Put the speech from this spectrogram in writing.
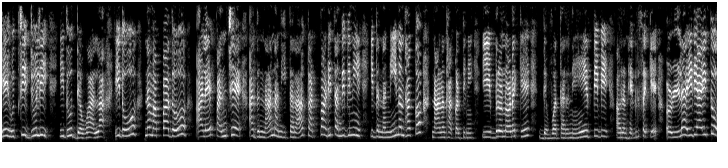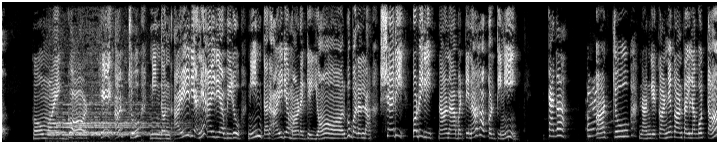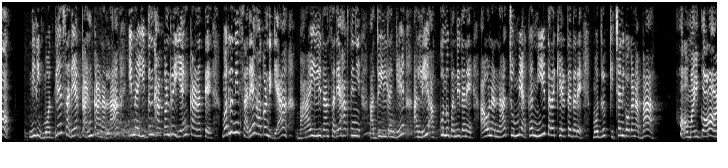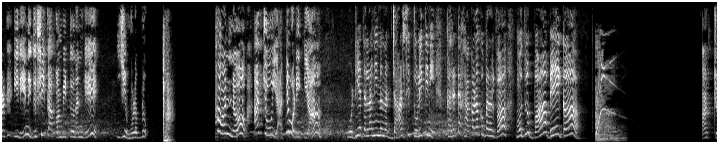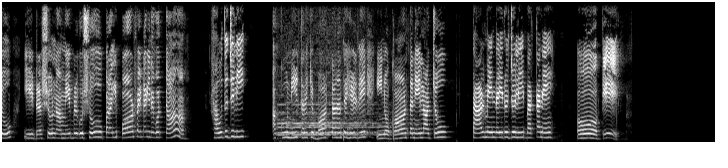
ಹೇ ಹುಚ್ಚಿ ಜೂಲಿ ಇದು ದೆವ್ವ ಅಲ್ಲ. ಇದು ನಮ್ಮ ಅಪ್ಪದು ಹಳೆ ಪಂಚೆ. ಅದನ್ನ ನಾನು ಈ ತರ ಕಟ್ ಮಾಡಿ ತಂದಿದ್ದೀನಿ. ಇದನ್ನ ನೀನೊಂದು ಹಾಕೋ ನಾನೊಂದು ಹಾಕೊಳ್ತೀನಿ. ಇಬ್ರು ನೋಡಕ್ಕೆ ದೆವ್ವ ತರನೇ ಇರ್ತೀವಿ. ಅವ್ರನ್ನ ಹೆದರ್ಸಕ್ಕೆ ಒಳ್ಳೆ ಐಡಿಯಾ ಆಯ್ತು. ಓ ಮೈ ಗಾಡ್ ಹೇ ಅಚ್ಚು ನಿಂದೊಂದು ಐಡಿಯಾನೇ ಐಡಿಯಾ ಬಿಡು. ನಿನ್ ತರ ಐಡಿಯಾ ಮಾಡಕ್ಕೆ ಯಾರಿಗೂ ಬರಲ್ಲ. ಸರಿ ಕೊಡಿಲಿ. ನಾನು ಆ ಬಟ್ಟೆನ ಹಾಕೊಳ್ತೀನಿ. ತಗ. ಅಚ್ಚು ನನಗೆ ಕಣ್ಣೆ ಕಾಣ್ತಾ ಇಲ್ಲ ಗೊತ್ತಾ? ನೀನು ಮೊದಲೇ ಸರಿಯಾಗಿ ಕಣ್ ಕಾಣಲ್ಲ? ಇನ್ನ ಇದನ್ನ ಹಾಕೊಂಡ್ರೆ ಹೆಂಗ್ ಕಾಣತ್ತೆ? ಮೊದಲು ನೀನ್ ಸರಿಯಾಗಿ ಹಾಕೊಂಡಿದ್ಯಾ? ಬಾ ಇಲ್ಲಿ ನಾನು ಸರಿಯಾಗಿ ಹಾಕ್ತೀನಿ. ಅದು ಇಲ್ದಂಗೆ ಅಲ್ಲಿ ಅಕ್ಕನು ಬಂದಿದ್ದಾನೆ ಅವನನ್ನ ಚುಮ್ಮಿ ಅಕ್ಕ ನೀ ತರ ಕೇಳ್ತಾ ಇದಾರೆ ಮೊದ್ಲು ಕಿಚನ್ ಹೋಗೋಣ ಬಾ ಓ ಮೈ ಗಾಡ್ ಇದೇನಿದು ಶೀತ ಹಾಕೊಂಡ್ಬಿಟ್ಟು ನನ್ಗೆ ಇವಳೊಬ್ಳು ಅಣ್ಣೋ ಅಚ್ಚು ಯಾಕೆ ಹೊಡಿತ್ಯಾ ಹೊಡಿಯೋದಲ್ಲ ನಿನ್ನ ಜಾಡ್ಸಿ ತೊಳಿತೀನಿ ಕರೆಕ್ಟಾಗಿ ಹಾಕೊಳಕ್ಕೂ ಬರಲ್ವಾ ಮೊದ್ಲು ಬಾ ಬೇಗ ಅಚ್ಚು ಈ ಡ್ರೆಸ್ ನಮ್ಮಿಬ್ರಿಗೂ ಸೂಪರ್ ಆಗಿ ಪರ್ಫೆಕ್ಟ್ ಆಗಿದೆ ಗೊತ್ತಾ? ಹೌದು ಜುಲಿ. ಅಕ್ಕು ನೀ ತರಕ್ಕೆ ಬರ್ತಾನೆ ಅಂತ ಹೇಳಿದ್ರೆ ನೀನು ಕಾಣ್ತಾನೆ ಇಲ್ಲ ಅಚ್ಚು. ತಾಳ್ಮೆಯಿಂದ ಇರು ಜುಲಿ ಬರ್ತಾನೆ. ಓಕೆ.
